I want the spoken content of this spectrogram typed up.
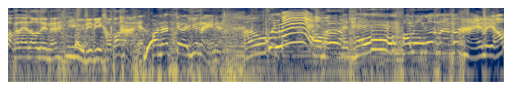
บอกอะไรเราเลยนะ อยู่ดีๆเขาก็หายอะพอนัดเจอที่ไหนเนี่ยเอ้าคุณแม่ เอามาแท้พอลงรถมาก็หายเลยเอ้า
